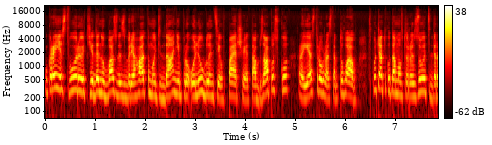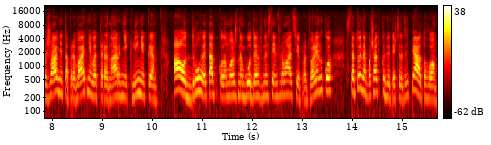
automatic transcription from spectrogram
В Україні створюють єдину базу, де зберігатимуть дані про улюбленців. Перший етап запуску реєстру вже стартував. Спочатку там авторизують державні та приватні ветеринарні клініки. А от другий етап, коли можна буде внести інформацію про тваринку, стартує на початку 2025-го.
